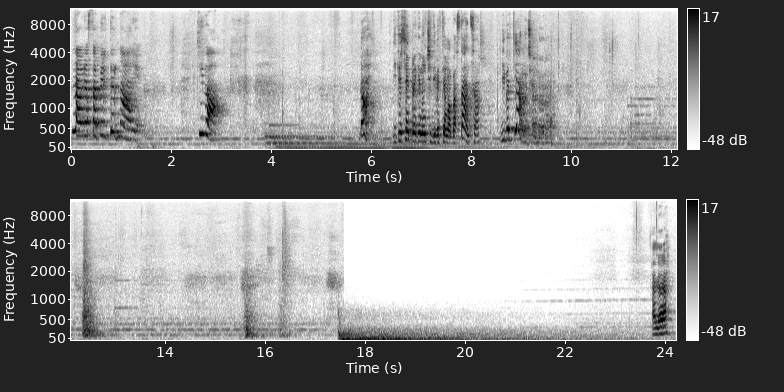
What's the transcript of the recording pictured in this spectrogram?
Laura sta per tornare. Chi va? Dai, dite sempre che non ci divertiamo abbastanza? Divertiamoci allora. Allora,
